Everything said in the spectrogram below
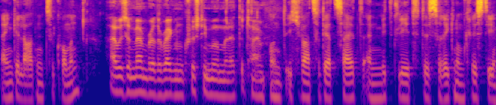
eingeladen zu kommen. I was a member of the Regnum Christi movement at the time. Und ich war zu der Zeit ein Mitglied des Regnum Christi.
